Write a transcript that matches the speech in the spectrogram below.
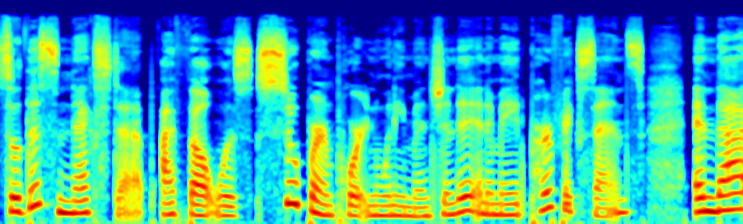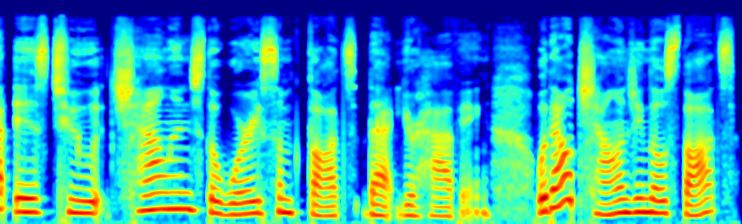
So, this next step I felt was super important when he mentioned it, and it made perfect sense. And that is to challenge the worrisome thoughts that you're having. Without challenging those thoughts,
